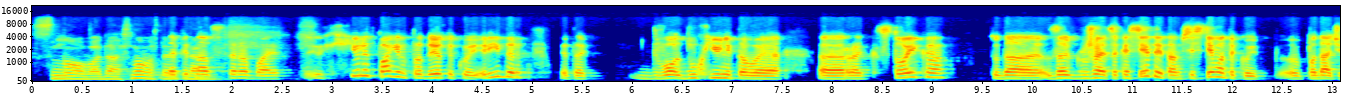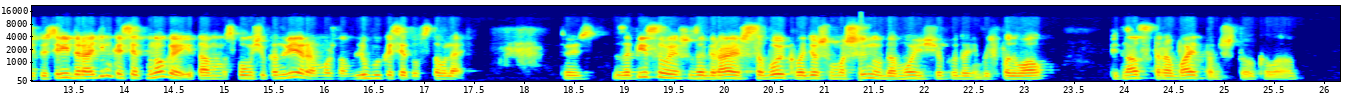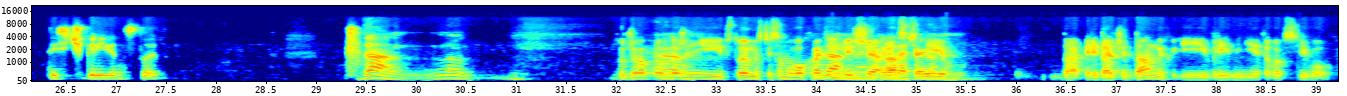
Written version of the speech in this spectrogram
Снова, да, снова На 15 терабайт. Hewlett Packard продает такой ридер, это двухюнитовая э, стойка, туда загружаются кассеты, там система такой э, подачи, то есть ридера один, кассет много, и там с помощью конвейера можно в любую кассету вставлять. То есть записываешь, забираешь с собой, кладешь в машину, домой, еще куда-нибудь в подвал. 15 терабайт, там что около тысячи гривен стоит. Да, ну... Тут же вопрос э, даже не в стоимости самого хранилища, данные, а скорее данных. да, передачи данных и времени этого всего.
